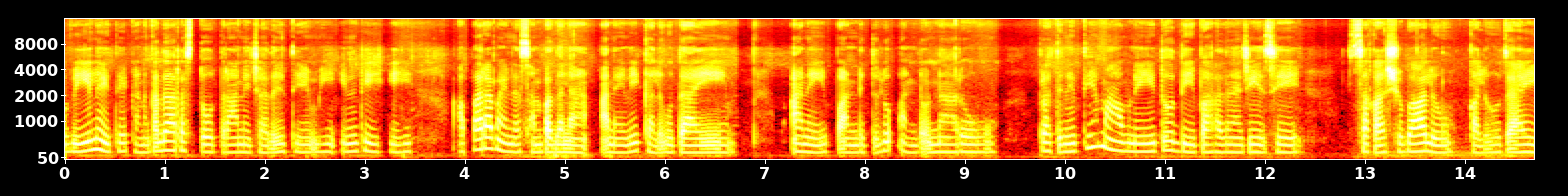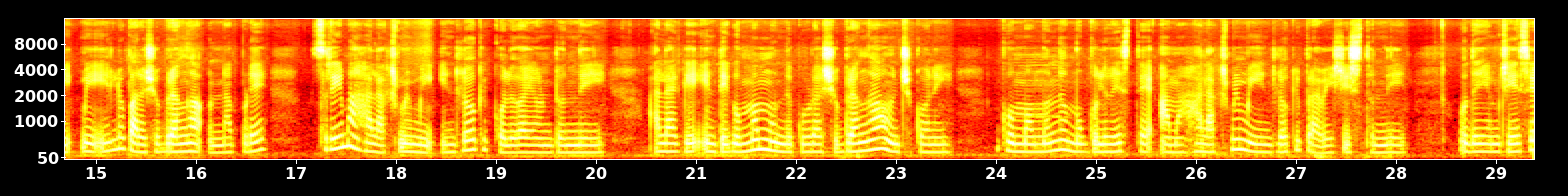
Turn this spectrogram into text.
వీలైతే కనకదార స్తోత్రాన్ని చదివితే మీ ఇంటికి అపారమైన సంపదన అనేవి కలుగుతాయి అని పండితులు అంటున్నారు. ప్రతినిత్యం ఆవు నెయ్యితో దీపారాధన చేసే సకల శుభాలు కలుగుతాయి. మీ ఇల్లు పరిశుభ్రంగా ఉన్నప్పుడే శ్రీ మహాలక్ష్మి మీ ఇంట్లోకి కొలువై ఉంటుంది. అలాగే ఇంటి గుమ్మం ముందు కూడా శుభ్రంగా ఉంచుకొని గుమ్మం ముందు ముగ్గులు వేస్తే ఆ మహాలక్ష్మి మీ ఇంట్లోకి ప్రవేశిస్తుంది. ఉదయం చేసే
